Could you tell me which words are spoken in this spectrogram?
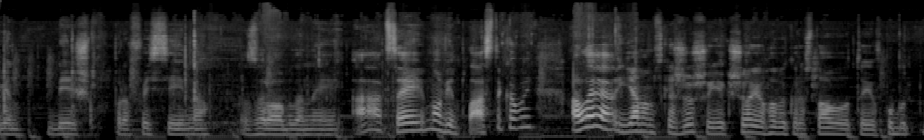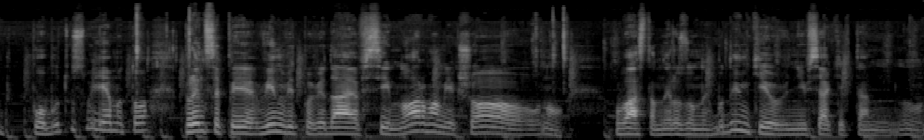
він більш професійно зроблений. А цей ну, він пластиковий. Але я вам скажу, що якщо його використовувати в побут, побуту своєму, то в принципі він відповідає всім нормам, якщо ну, у вас там нерозумних будинків, ні всяких там. Ну,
